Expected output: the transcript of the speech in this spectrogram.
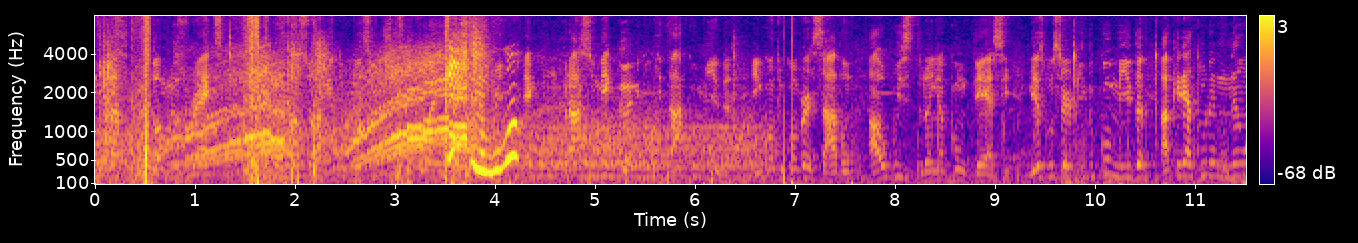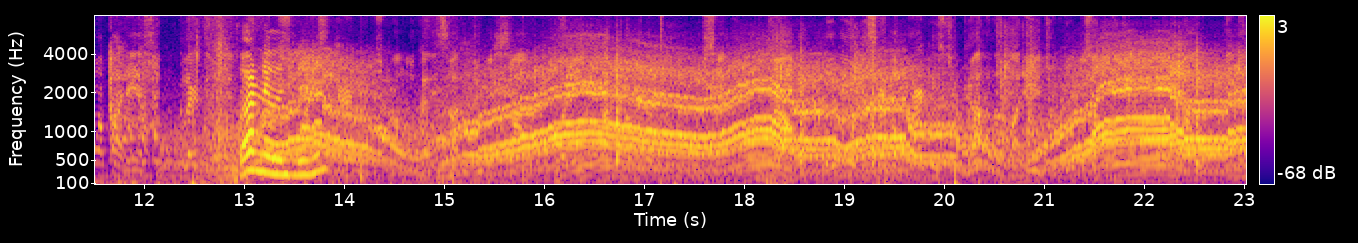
No caso do Indominus Rex, um relacionamento positivo com o é como um braço mecânico que dá comida. Conversavam, algo estranho acontece. Mesmo servindo comida, a criatura não aparece. Claire tenta Claro, né, é para localizar o dinossauro, porém a câmera não consegue encontrá-lo. Owen observa marcas de garra na parede. Todos acreditam que o animal tenha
